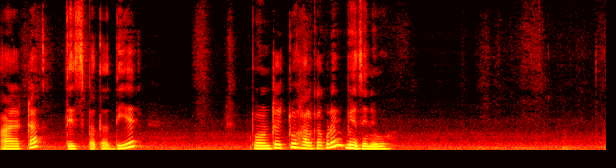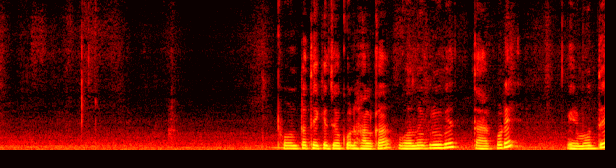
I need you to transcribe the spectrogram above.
আর একটা তেজপাতা দিয়ে ফোড়নটা একটু হালকা করে ভেজে নেব। ফোড়নটা থেকে যখন হালকা গন্ধ বেরোবে, তারপরে এর মধ্যে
